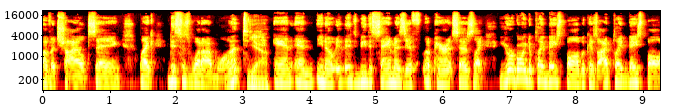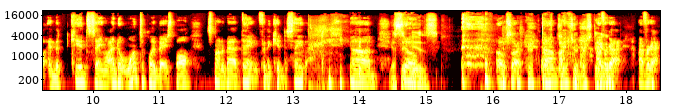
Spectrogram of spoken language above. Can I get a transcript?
of a child saying like, this is what I want. Yeah. And, and, you know, it, it'd be the same as if a parent says like, you're going to play baseball because I played baseball. And the kid's saying, well, I don't want to play baseball. It's not a bad thing for the kid to say that. Um, Yes, so- it is. oh, sorry. don't, Um, don't you understand? I forgot. I forgot.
